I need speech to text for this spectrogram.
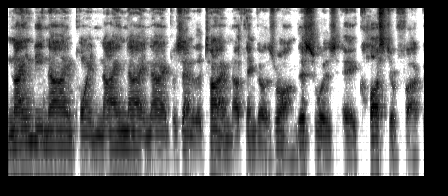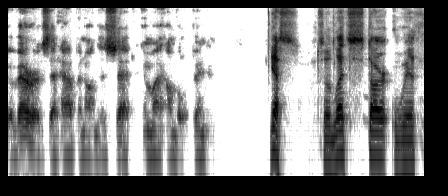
99.999% of the time nothing goes wrong. This was a clusterfuck of errors that happened on this set, in my humble opinion. Yes. So let's start with.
